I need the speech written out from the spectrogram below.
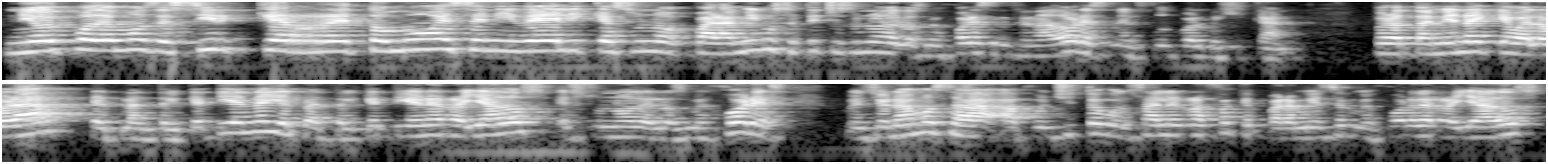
ni hoy podemos decir que retomó ese nivel y que es uno, para mí Bucetich es uno de los mejores entrenadores en el fútbol mexicano pero también hay que valorar el plantel que tiene y el plantel que tiene Rayados es uno de los mejores. Mencionamos a, Ponchito González Rafa, que para mí es el mejor de Rayados,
